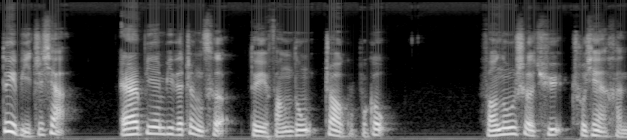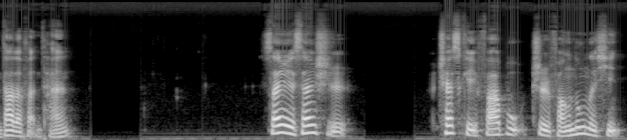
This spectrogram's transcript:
对比之下，Airbnb 的政策对房东照顾不够，房东社区出现很大的反弹。三月三十日，Chesky 发布致房东的信，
